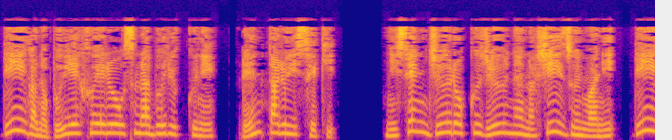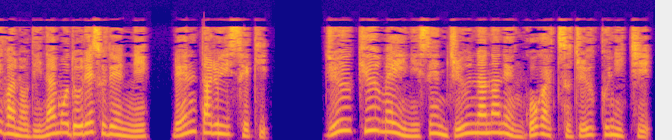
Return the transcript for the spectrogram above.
リーガの VFL オスナブリュックにレンタル移籍。2016-17シーズンは2リーガのディナモドレスデンにレンタル移籍。19メイ2017年5月19日、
